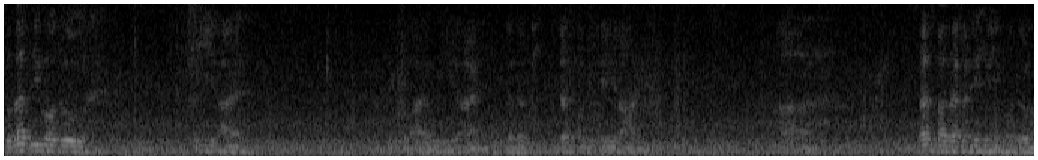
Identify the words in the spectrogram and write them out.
So that's equal to pi ui vi, that's going to be ai. Uh, that's by definition equal to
